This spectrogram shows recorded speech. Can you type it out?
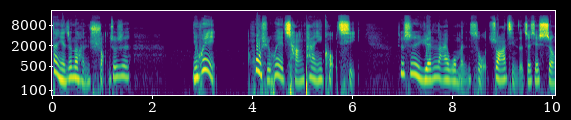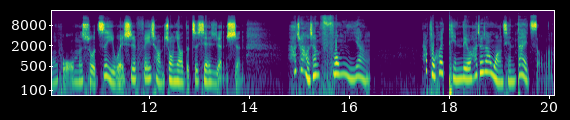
但也真的很爽，就是。你会或许会长叹一口气，就是原来我们所抓紧的这些生活，我们所自以为是非常重要的这些人生，它就好像风一样，它不会停留，它就这样往前带走了，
